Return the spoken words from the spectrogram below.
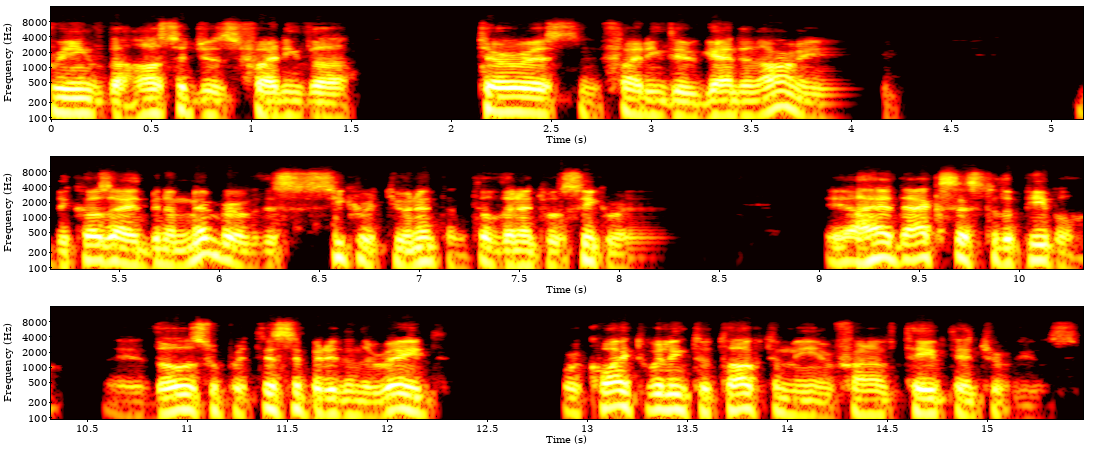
freeing the hostages fighting the terrorists and fighting the ugandan army because i had been a member of this secret unit until then it was secret I had access to the people. Uh, those who participated in the raid were quite willing to talk to me in front of taped interviews.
